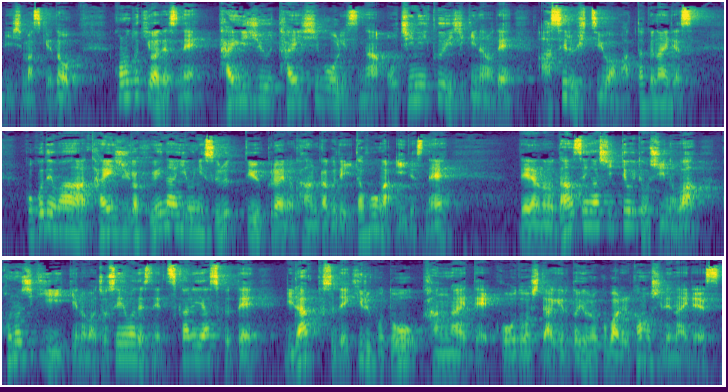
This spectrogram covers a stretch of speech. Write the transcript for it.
りしますけどこの時はですね体重体脂肪率が落ちにくい時期なので焦る必要は全くないです。ここでは体重が増えないようにするっていうくらいの感覚でいた方がいいですね。であの男性が知っておいてほしいのはこの時期っていうのは女性はですね疲れやすくてリラックスできることを考えて行動してあげると喜ばれるかもしれないです。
